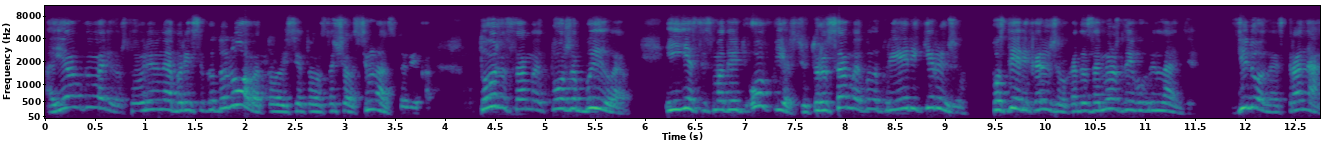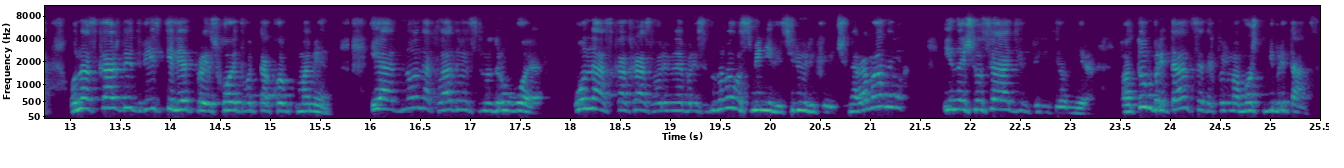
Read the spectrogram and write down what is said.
а я вам говорила, что во времена Бориса Годунова, то есть это сначала 17 века, то же самое тоже было. И если смотреть офф-версию, то же самое было при Эрике Рыжем, после Эрика Рыжего, когда замерзла его Гренландия зеленая страна. У нас каждые 200 лет происходит вот такой момент. И одно накладывается на другое. У нас как раз во время Бориса Годунова сменились Рюрикович на Романовых, и начался один передел мира. Потом британцы, я так понимаю, может, не британцы,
